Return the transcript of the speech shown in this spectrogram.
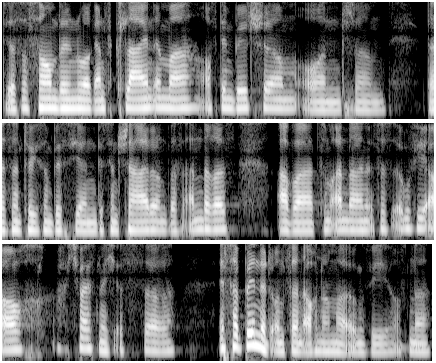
das Ensemble nur ganz klein immer auf dem Bildschirm und ähm, das ist natürlich so ein bisschen, ein bisschen schade und was anderes. Aber zum anderen ist das irgendwie auch, ach, ich weiß nicht, es, äh, es verbindet uns dann auch nochmal irgendwie auf eine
